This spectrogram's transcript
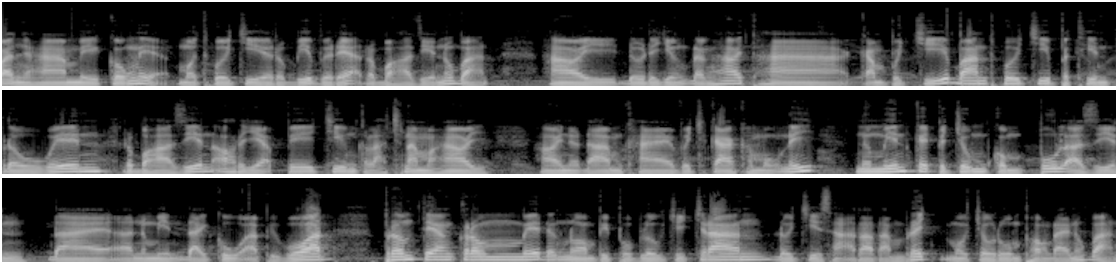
បញ្ហាមេគង្គនេះមកធ្វើជារបៀបវិរៈរបស់អាស៊ាននោះបាទហើយដោយដែលយើងដឹងហើយថាកម្ពុជា បានធ្វើជាប្រធានបដូវវេនរបស់អាស៊ានអស់រយៈពេលជាងកន្លះឆ្នាំមកហើយហើយនៅដើមខែវិច្ឆិកាខាងមុខនេះនឹងមានកិច្ចប្រជុំកំពូលអាស៊ាន ដែលនឹងមានដៃគូអភិវឌ្ឍព្រមទាំងក្រុមមេដឹកនាំពិភពលោកជាច្រើនដូចជាសហរដ្ឋអាមេរិកមកចូលរួមផងដែរនោះបាទ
